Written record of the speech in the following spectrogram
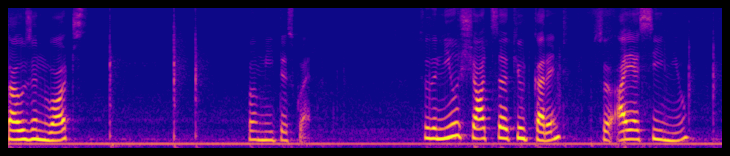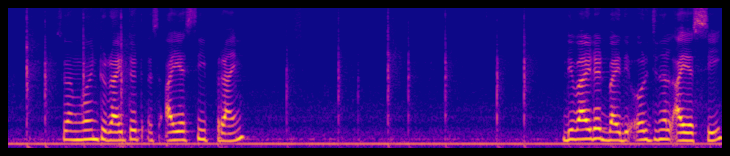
1000 watts per meter square. So, the new short circuit current so ISC new so, I am going to write it as ISC prime divided by the original ISC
